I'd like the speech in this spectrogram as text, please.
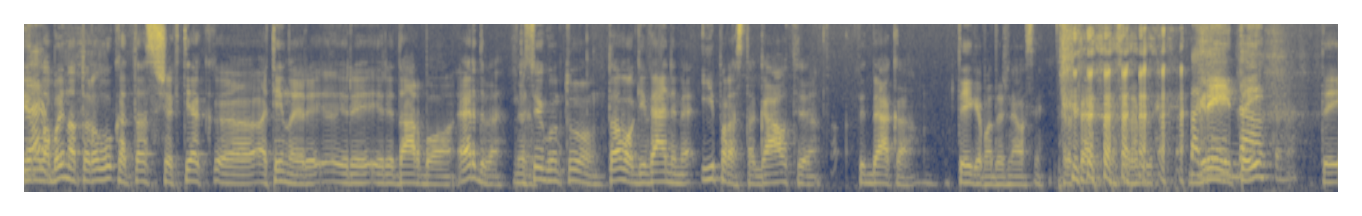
Ir Taip. labai natūralu, kad tas šiek tiek e, ateina ir, ir, ir į darbo erdvę. Nes jeigu tu tavo gyvenime įprasta gauti feedbacką, teigiamą dažniausiai, greitai, tai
